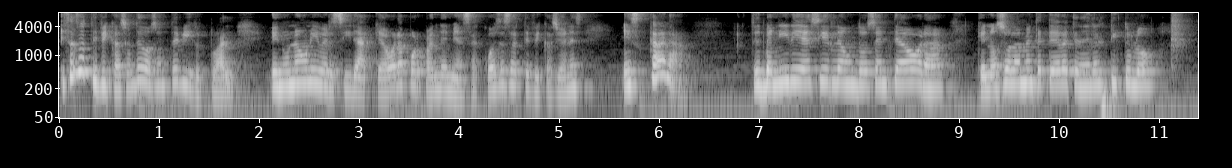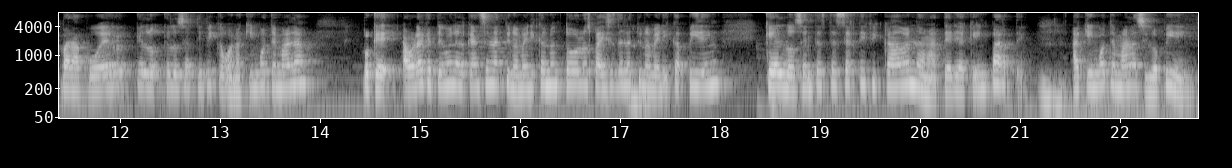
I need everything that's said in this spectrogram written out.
Esa certificación de docente virtual en una universidad que ahora por pandemia sacó esas certificaciones es cara. Entonces, venir y decirle a un docente ahora que no solamente debe tener el título para poder que lo, que lo certifique, bueno, aquí en Guatemala, porque ahora que tengo el alcance en Latinoamérica, no en todos los países de Latinoamérica piden que el docente esté certificado en la materia que imparte. Aquí en Guatemala sí lo piden.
